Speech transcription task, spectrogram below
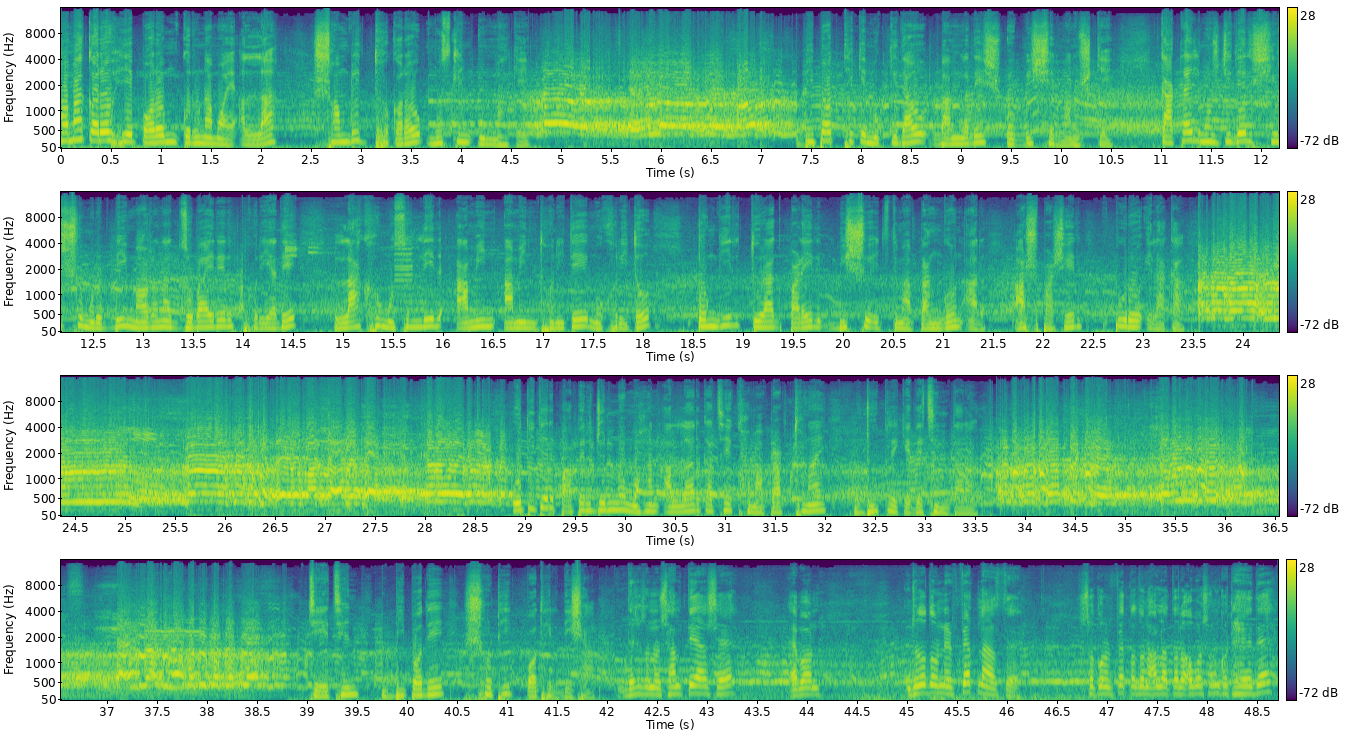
ক্ষমা করো হে পরম করুণাময় আল্লাহ, সমৃদ্ধ করো মুসলিম উম্মাহকে। বিপদ থেকে মুক্তি দাও বাংলাদেশ ও বিশ্বের মানুষকে। কাকরাইল মসজিদের শীর্ষ মুরব্বী মাওলানা জুবাইরের ফরিয়াদে লাখো মুসল্লির আমিন আমিন ধ্বনিতে মুখরিত টঙ্গীর তুরাগপাড়ের বিশ্ব ইজতেমা প্রাঙ্গণ আর আশপাশের পুরো এলাকা। অতীতের পাপের জন্য মহান আল্লাহর কাছে ক্ষমা প্রার্থনায় ঢুকরে কেঁদেছেন তারা। চেয়েছেন বিপদে সঠিক পথের দিশা। দেশের জন্য শান্তি আসে এবং যত ধরনের ফেতনা আছে সকল ফেতনা যেন আল্লাহ তালা অবসান ঘটিয়ে দেয়।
